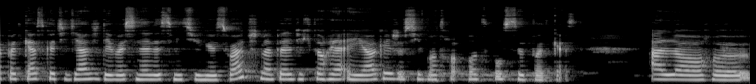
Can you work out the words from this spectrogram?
au podcast quotidien du dévotionnel de Smith Wigglesworth. Je m'appelle Victoria Eyog et je suis votre hôte pour ce podcast. Alors, euh,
